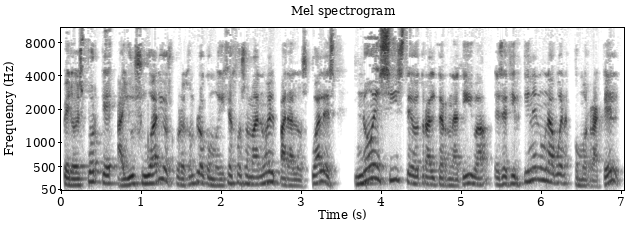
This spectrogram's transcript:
pero es porque hay usuarios, por ejemplo, como dice José Manuel, para los cuales no existe otra alternativa, es decir, tienen una buena, como Raquel,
